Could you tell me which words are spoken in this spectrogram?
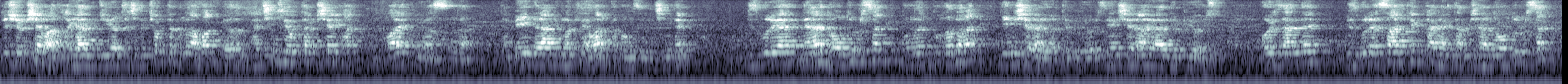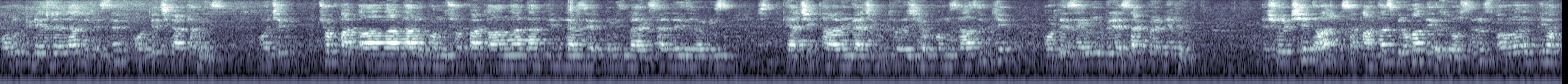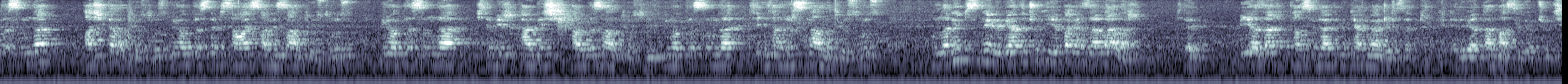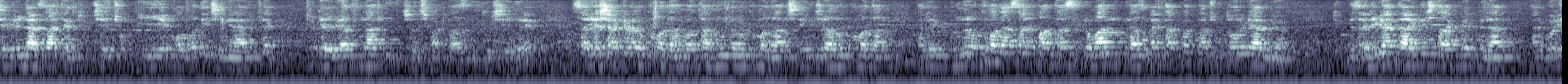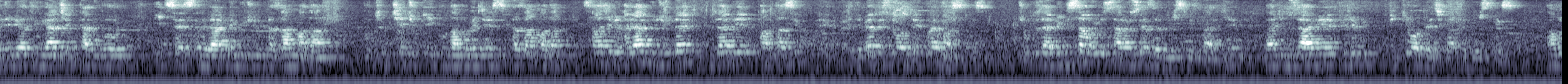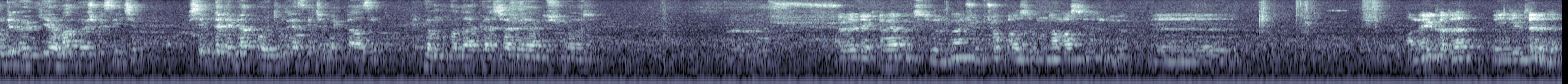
Bir de şöyle bir şey vardır. Hayal gücü, yaratıcılık çok da buna abartmayalım. Yani hiç yoktan bir şey var etmiyor aslında. Yani beyin denen bir makine var kafamızın içinde. Biz buraya neler doldurursak bunları kullanarak yeni şeyler yaratabiliyoruz, yeni şeyler hayal edebiliyoruz. O yüzden de biz buraya sadece tek kaynaktan bir şeyler doldurursak onun bir benzerinden ötesini ortaya çıkartamayız. Onun için çok farklı alanlardan, bu konuda çok farklı alanlardan filmler seyretmemiz, belgeseller izlememiz, işte gerçek tarihi, gerçek mitoloji yapmamız lazım ki ortaya zengin bir eser koyabilirim şöyle bir şey de var. Mesela fantastik roman da yazıyor olsanız bir noktasında aşkı anlatıyorsunuz, bir noktasında bir savaş sahnesi anlatıyorsunuz, bir noktasında işte bir kardeş kavgası anlatıyorsunuz, bir noktasında işte insan hırsını anlatıyorsunuz. Bunların hepsini edebiyatta çok iyi yapan yazarlar var. İşte bir yazar tasvirlerde mükemmeldir. Mesela Türk edebiyattan bahsediyorum. Çünkü çeviriler zaten Türkçe çok iyi olmadığı için genellikle Türk edebiyatından çalışmak lazım bu tür şeyleri. Mesela Yaşar Kemal okumadan, Vatan Bundan okumadan, işte İncir okumadan, hani bunları okumadan sadece fantastik roman yazmaya kalkmak bana çok doğru gelmiyor. Mesela edebiyat dergini hiç takip etmeden, hani bu edebiyatın gerçekten bu iç sesini verme gücünü kazanmadan, bu Türkçe çok iyi kullanma becerisi kazanmadan sadece bir hayal gücünde güzel bir fantastik edebiyat eseri ortaya koyamazsınız. Çok güzel bilgisayar oyunu senaryosu yazabilirsiniz belki. Belki güzel bir film fikri ortaya çıkartabilirsiniz. Ama bir öykü roman dönüşmesi için bir şekilde edebiyat boyutunu es geçirmek lazım. Bilmiyorum bu konuda arkadaşlar neler düşünüyorlar şöyle bir yapmak istiyorum ben çünkü çok fazla bundan bahsedilmiyor. Ee, Amerika'da ve İngiltere'de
